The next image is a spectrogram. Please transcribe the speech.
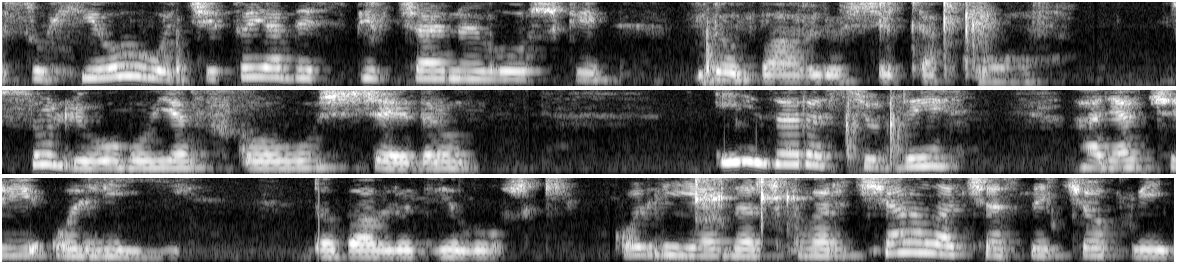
сухі овочі, то я десь з пів чайної ложки добавлю ще такого. Солю обов'язково, щедро. І зараз сюди гарячої олії добавлю дві ложки. Олія зашкварчала, часничок мій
